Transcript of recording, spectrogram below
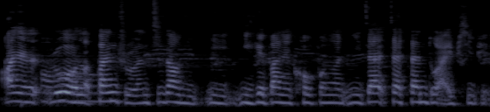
而且如果哦班主任知道你你你给班里扣分了，你再再单独挨批评。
